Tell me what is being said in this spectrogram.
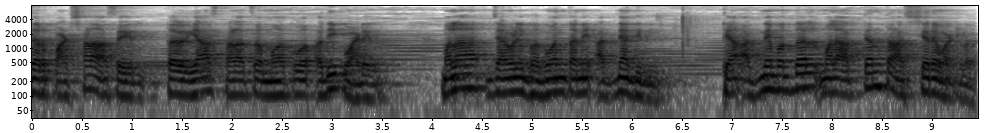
जर पाठशाळा असेल तर या स्थळाचं महत्त्व अधिक वाढेल. मला ज्यावेळी भगवंताने आज्ञा दिली त्या आज्ञेबद्दल मला अत्यंत आश्चर्य वाटलं.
